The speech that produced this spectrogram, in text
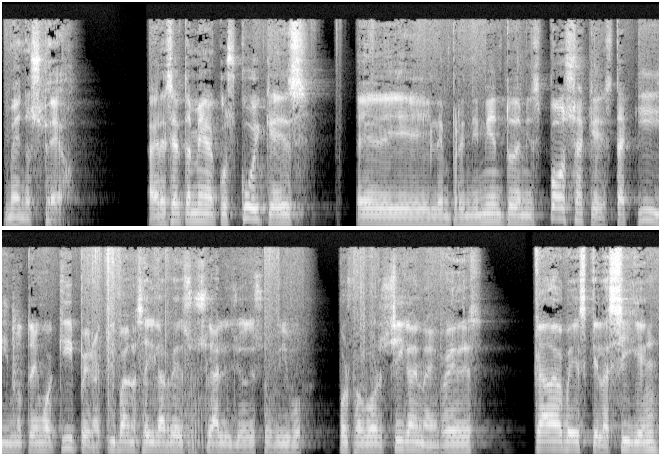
menos feo. Agradecer también a Cuscuy, que es el emprendimiento de mi esposa que está aquí y no tengo aquí, pero aquí van a salir las redes sociales, yo de eso vivo. Por favor, síganla en redes. Cada vez que la siguen,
